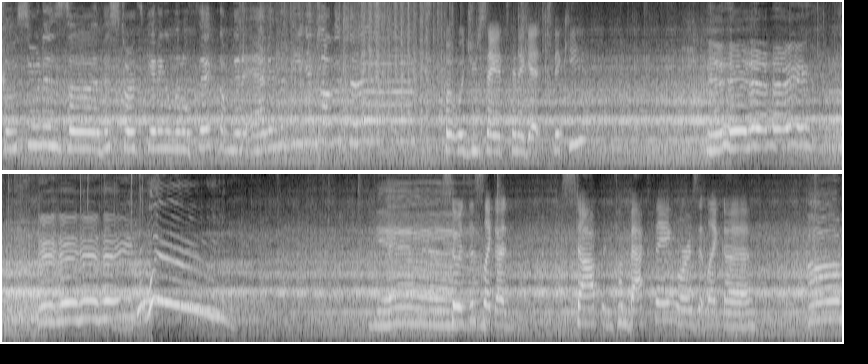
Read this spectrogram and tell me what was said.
So as soon as uh, this starts getting a little thick, I'm gonna add in the vegans on the chips. But would you say it's gonna get sticky? Hey, hey, hey, hey. Hey, hey, hey, hey. Woo! Yeah. So is this like a stop and come back thing, or is it like a? Um,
